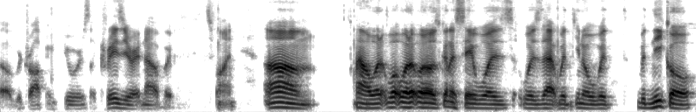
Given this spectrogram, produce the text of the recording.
oh, we're dropping viewers like crazy right now, but it's fine. Um, uh, what, what what what I was gonna say was was that with you know with with Nico,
